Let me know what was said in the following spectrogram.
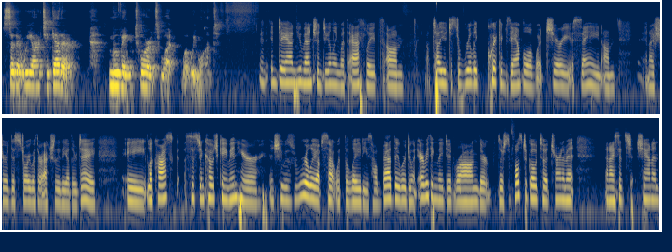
so that we are together moving towards what what we want. And, and Dan, you mentioned dealing with athletes. Um, I'll tell you just a really quick example of what Cheri is saying. Um, and I shared this story with her actually the other day a lacrosse assistant coach came in here and she was really upset with the ladies how bad they were doing everything they did wrong. They're they're supposed to go to a tournament. And i said shannon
